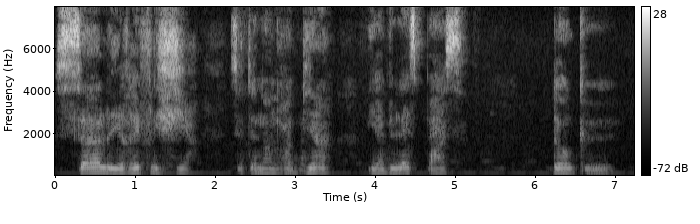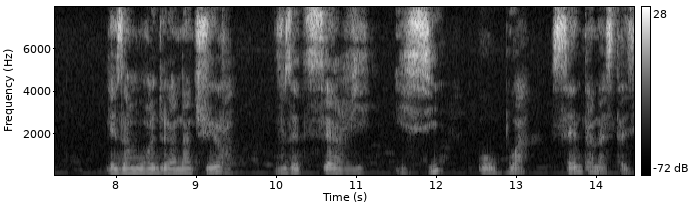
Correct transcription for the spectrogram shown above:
seul et réfléchir. C'est un endroit bien, il y a de l'espace. Donc, euh, les amoureux de la nature, vous êtes servis ici au bois Sainte-Anastasie.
